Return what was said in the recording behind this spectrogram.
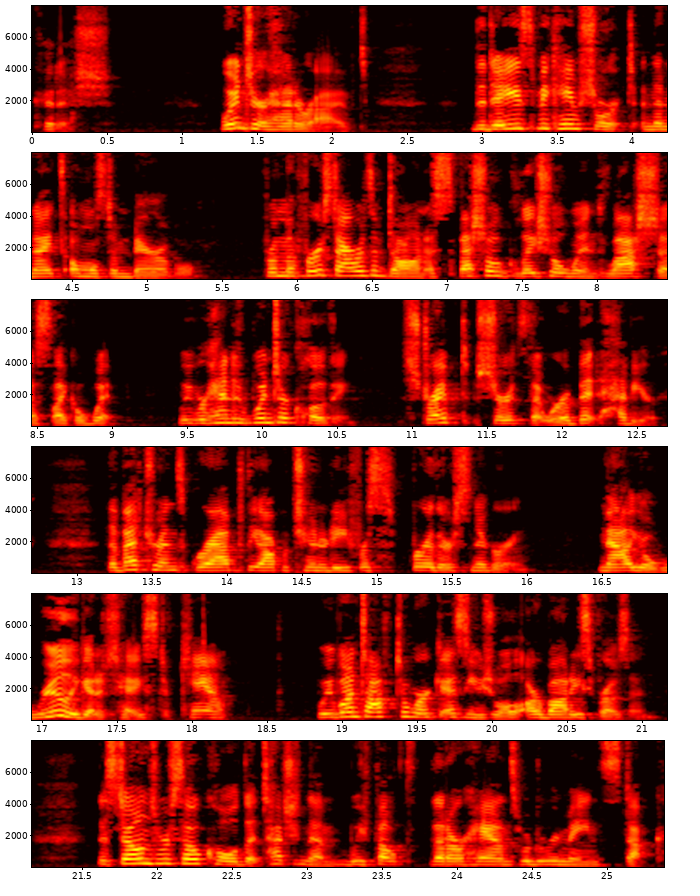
Kaddish. Winter had arrived. The days became short and the nights almost unbearable. From the first hours of dawn, a special glacial wind lashed us like a whip. We were handed winter clothing, striped shirts that were a bit heavier. The veterans grabbed the opportunity for further sniggering. Now you'll really get a taste of camp. We went off to work as usual, our bodies frozen. The stones were so cold that touching them, we felt that our hands would remain stuck.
